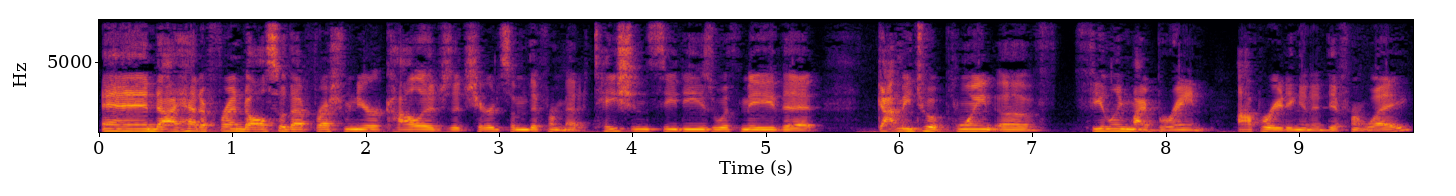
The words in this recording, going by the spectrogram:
And I had a friend also that freshman year of college that shared some different meditation CDs with me that got me to a point of feeling my brain operating in a different way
